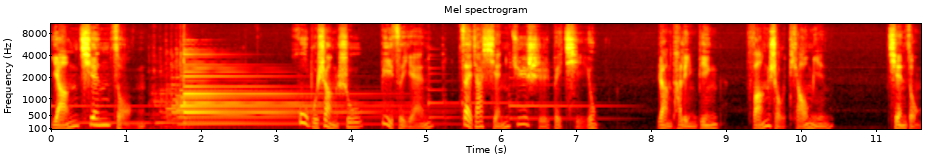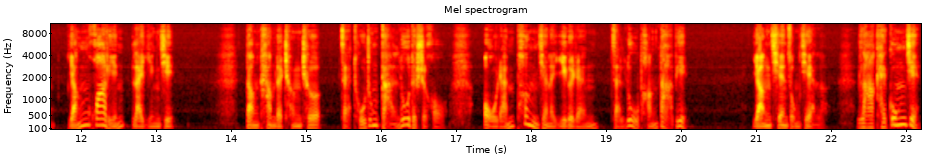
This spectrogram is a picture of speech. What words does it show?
杨千总，户部尚书毕自言在家闲居时被启用，让他领兵。防守条民，千总杨花林来迎接。当他们的乘车在途中赶路的时候，偶然碰见了一个人在路旁大便。杨千总见了，拉开弓箭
